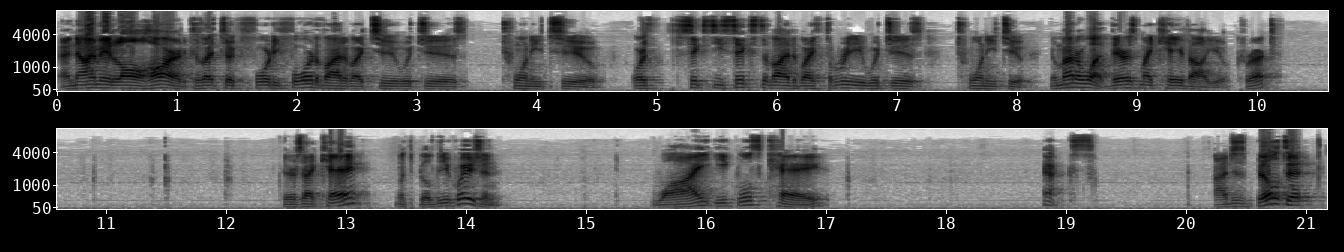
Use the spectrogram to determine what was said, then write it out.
And now I made it all hard because I took 44 divided by 2, which is 22. Or 66 divided by 3, which is 22. No matter what, there's my k value, correct? There's that k. Let's build the equation y equals k x. I just built it.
